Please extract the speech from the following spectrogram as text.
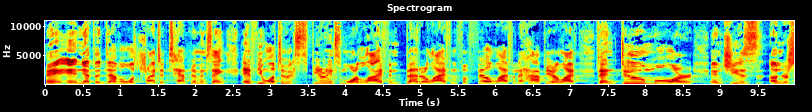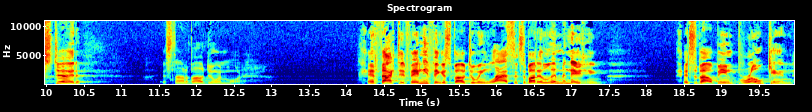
And, yet the devil was trying to tempt him and saying, if you want to experience more life and better life and fulfill life and a happier life, then do more. And Jesus understood it's not about doing more. In fact, if anything, it's about doing less, it's about eliminating, it's about being broken,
